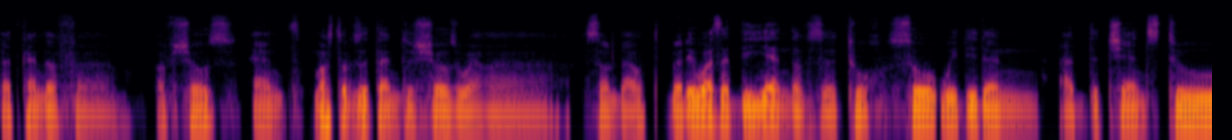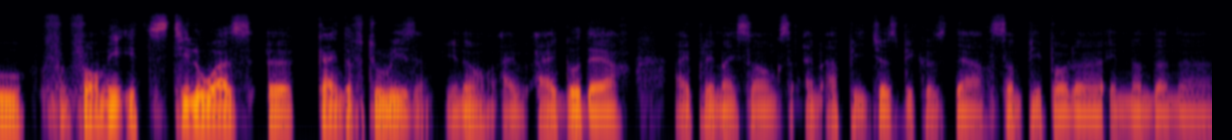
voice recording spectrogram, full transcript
That kind of of shows, and most of the time the shows were uh, sold out. But it was at the end of the tour, so we didn't had the chance to. For me, it still was a kind of tourism. You know, I I go there. I play my songs. I'm happy just because there are some people uh, in London uh,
